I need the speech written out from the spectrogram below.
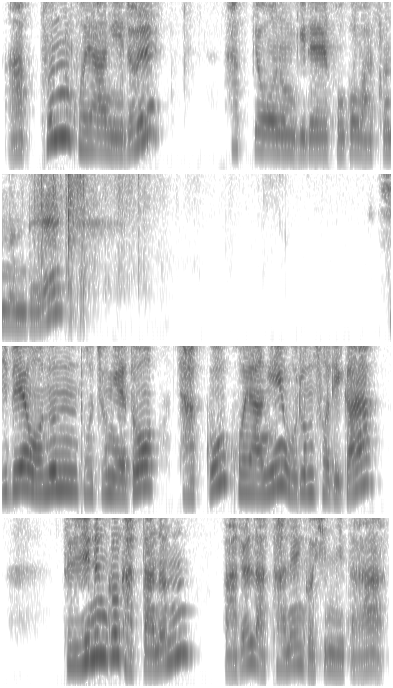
아픈 고양이를 학교 오는 길에 보고 왔었는데 집에 오는 도중에도 자꾸 고양이 울음소리가 들리는 것 같다는 말을 나타낸 것입니다.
